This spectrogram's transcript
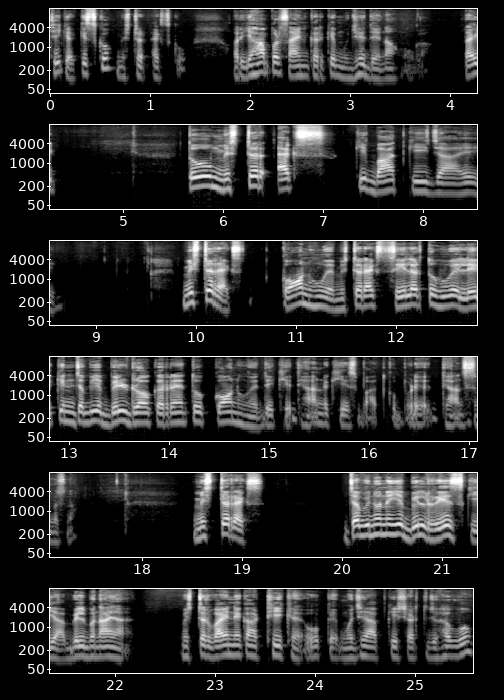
ठीक है? किसको? मिस्टर एक्स को। और यहाँ पर साइन करके मुझे देना होगा राइट तो मिस्टर एक्स की बात की जाए, मिस्टर एक्स, कौन हुए? मिस्टर एक्स सेलर तो हुए, लेकिन जब ये बिल ड्रॉ कर रहे हैं तो कौन हुए? देखिए, ध्यान रखिए इस बात को बड़े ध्यान से समझना। मिस्टर एक्स, जब इन्होंने ये बिल रेज किया, बिल बनाया, मिस्टर वाई ने कहा, ठीक है, ओके, मुझे आपकी शर्त जो है वो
